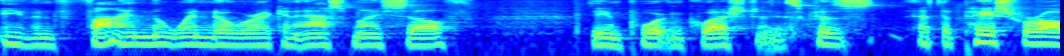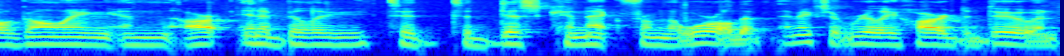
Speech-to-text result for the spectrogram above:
even find the window where I can ask myself the important questions. Because at the pace we're all going and our inability to, to disconnect from the world, it, it makes it really hard to do. And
